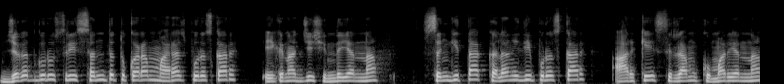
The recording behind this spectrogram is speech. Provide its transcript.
जगद्गुरू श्री संत तुकाराम महाराज पुरस्कार एकनाथजी शिंदे यांना. संगीता कलानिधी पुरस्कार आर के श्रीराम कुमार यांना.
